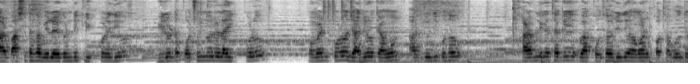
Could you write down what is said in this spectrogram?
আর পাশে থাকা বেল আইকনটি ক্লিক করে দিও। ভিডিওটা পছন্দ হলে লাইক করো কমেন্ট করো, জানিও কেমন। আর যদি কোথাও খারাপ লেগে থাকে বা কোথাও যদি আমার কথা বলতে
